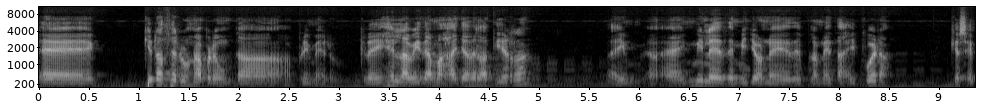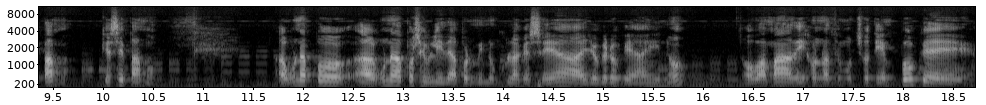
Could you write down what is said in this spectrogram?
Eh, quiero hacer una pregunta primero. ¿Creéis en la vida más allá de la Tierra? Hay, miles de millones de planetas ahí fuera. Que sepamos, que sepamos. Alguna posibilidad, por minúscula que sea, yo creo que hay, ¿no? Obama dijo no hace mucho tiempo que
